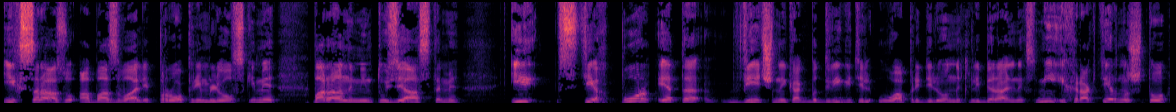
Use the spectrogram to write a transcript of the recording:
их сразу обозвали прокремлевскими, баранами-энтузиастами, и с тех пор это вечный как бы двигатель у определенных либеральных СМИ, и характерно, что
